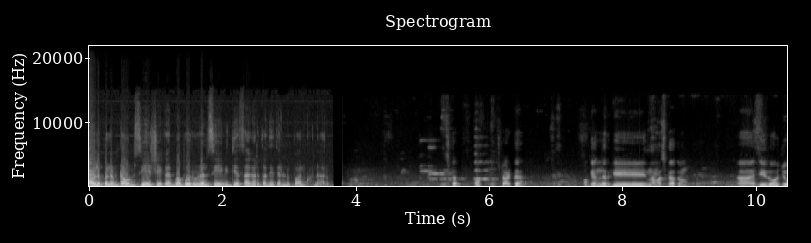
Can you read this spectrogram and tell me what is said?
Ravulapalem town CI Shekar Babu rural CI Vidyasagar తదితరులు పాల్గొన్నారు. Okay start. ఓకే అందరికీ నమస్కారం. ఈరోజు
